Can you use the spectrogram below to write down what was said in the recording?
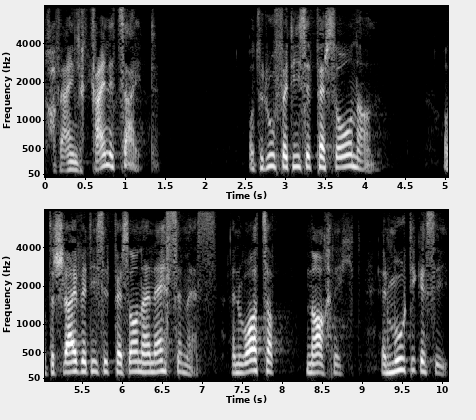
ich habe eigentlich keine Zeit. Oder rufe diese Person an. Oder schreibe dieser Person ein SMS, eine WhatsApp-Nachricht. Ermutige sie.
